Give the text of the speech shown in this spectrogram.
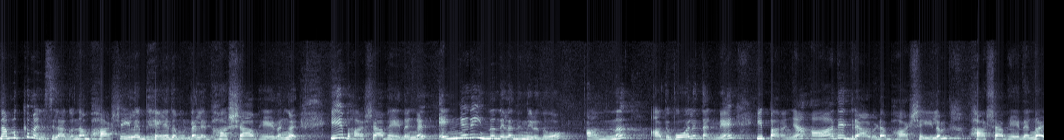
നമുക്ക് മനസ്സിലാകുന്ന ഭാഷയിലെ ഭേദമുണ്ട് അല്ലെ? ഭാഷാഭേദങ്ങൾ. ഈ ഭാഷാഭേദങ്ങൾ എങ്ങനെ ഇന്ന് നിലനിന്നിരുന്നുവോ അന്ന് അതുപോലെ തന്നെ ഈ പറഞ്ഞ ആദ്യ ദ്രാവിഡ ഭാഷയിലും ഭാഷാഭേദങ്ങൾ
